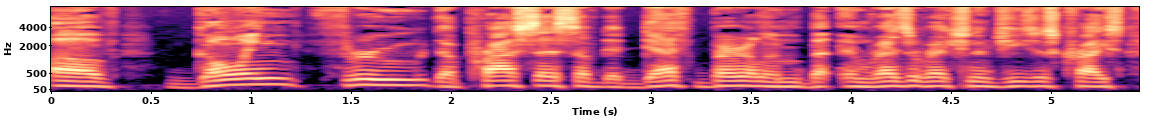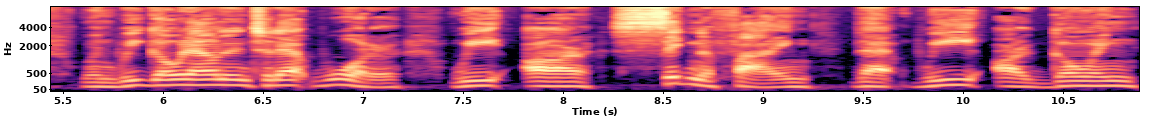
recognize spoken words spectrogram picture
of going through the process of the death, burial, and, and, resurrection of Jesus Christ, when we go down into that water, we are signifying that we are going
